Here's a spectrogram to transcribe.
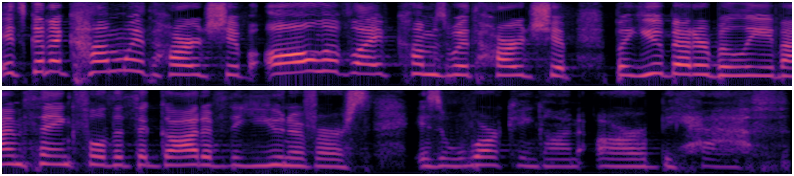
it's going to come with hardship. All of life comes with hardship, but you better believe I'm thankful that the God of the universe is working on our behalf.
